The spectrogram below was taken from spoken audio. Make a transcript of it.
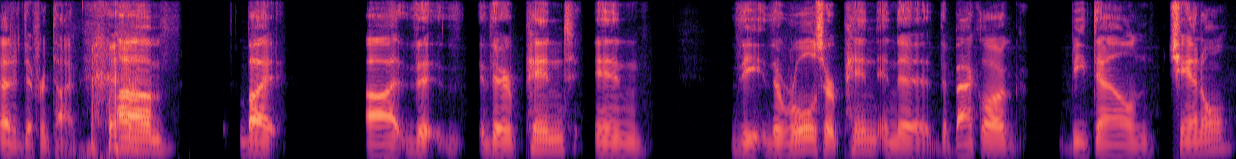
at a different time. um, but uh, the they're pinned in the the rules are pinned in the the backlog beatdown channel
